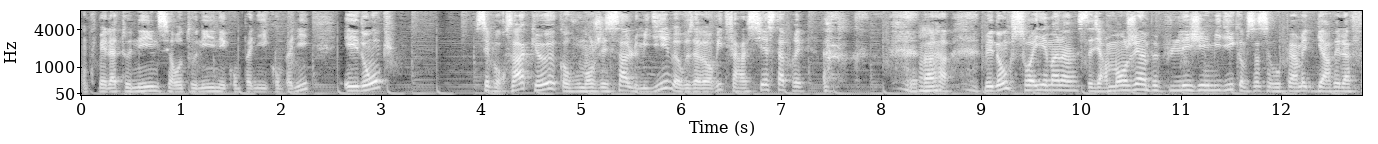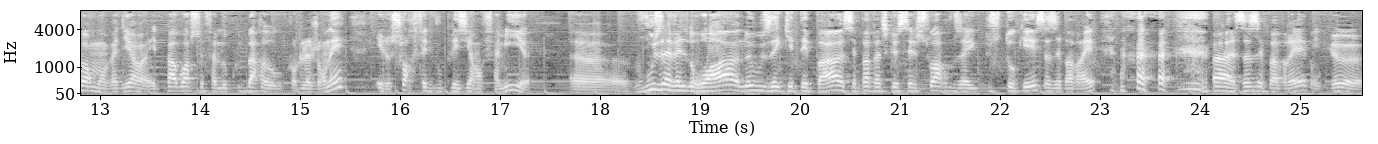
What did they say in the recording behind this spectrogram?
Donc mélatonine, sérotonine et compagnie et compagnie. Et donc c'est pour ça que quand vous mangez ça le midi, bah, vous avez envie de faire la sieste après. Mais donc soyez malin, c'est-à-dire mangez un peu plus léger le midi, comme ça ça vous permet de garder la forme, on va dire, et de pas avoir ce fameux coup de barre au cours de la journée. Et le soir, faites-vous plaisir en famille. Euh, vous avez le droit, ne vous inquiétez pas. C'est pas parce que c'est le soir que vous allez plus stocker, ça c'est pas vrai. ça c'est pas vrai. Donc euh,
